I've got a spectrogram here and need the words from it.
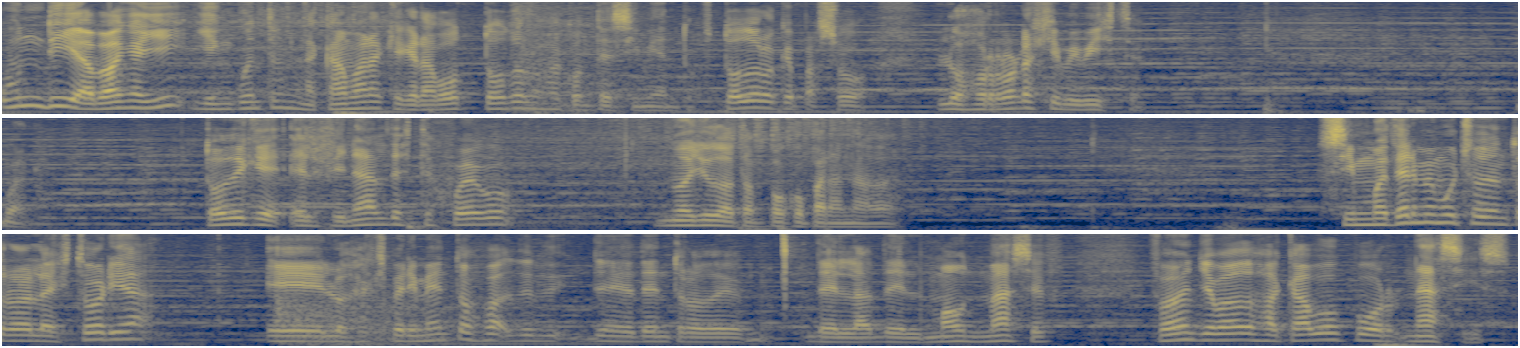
un día van allí y encuentran la cámara que grabó todos los acontecimientos, todo lo que pasó, los horrores que viviste. Bueno, todo y que el final de este juego no ayuda tampoco para nada. Sin meterme mucho dentro de la historia, eh, los experimentos dentro de, del Mount Massive fueron llevados a cabo por nazis.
